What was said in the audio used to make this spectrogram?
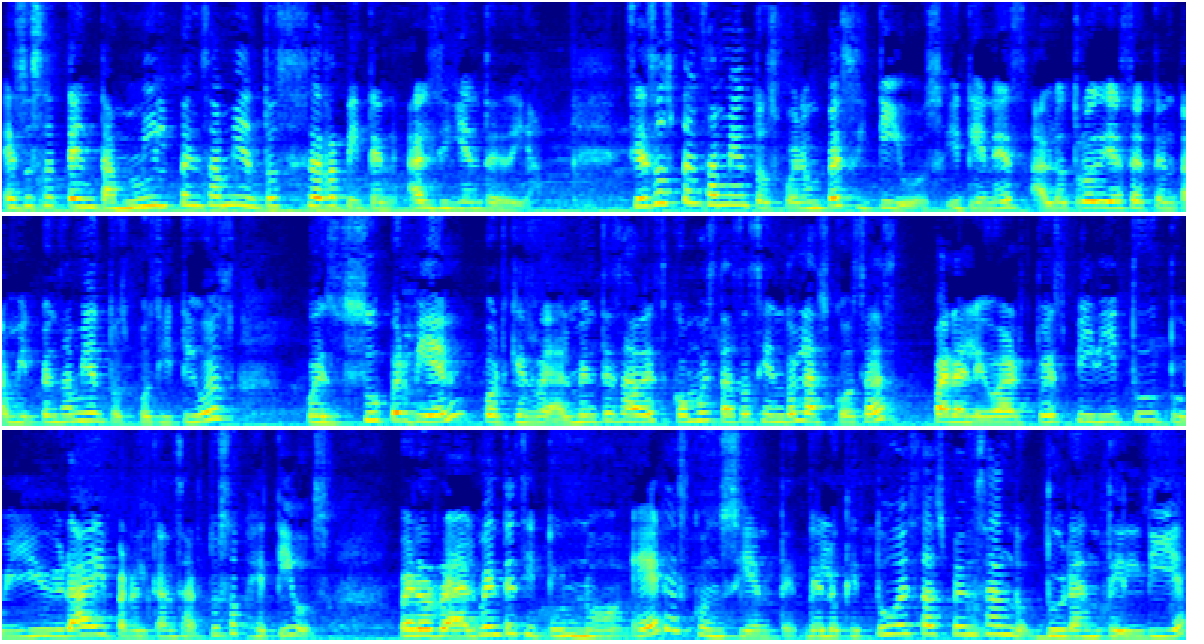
esos 70 mil pensamientos se repiten al siguiente día. Si esos pensamientos fueron positivos y tienes al otro día 70 mil pensamientos positivos, pues súper bien, porque realmente sabes cómo estás haciendo las cosas para elevar tu espíritu, tu vibra y para alcanzar tus objetivos. Pero realmente si tú no eres consciente de lo que tú estás pensando durante el día,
